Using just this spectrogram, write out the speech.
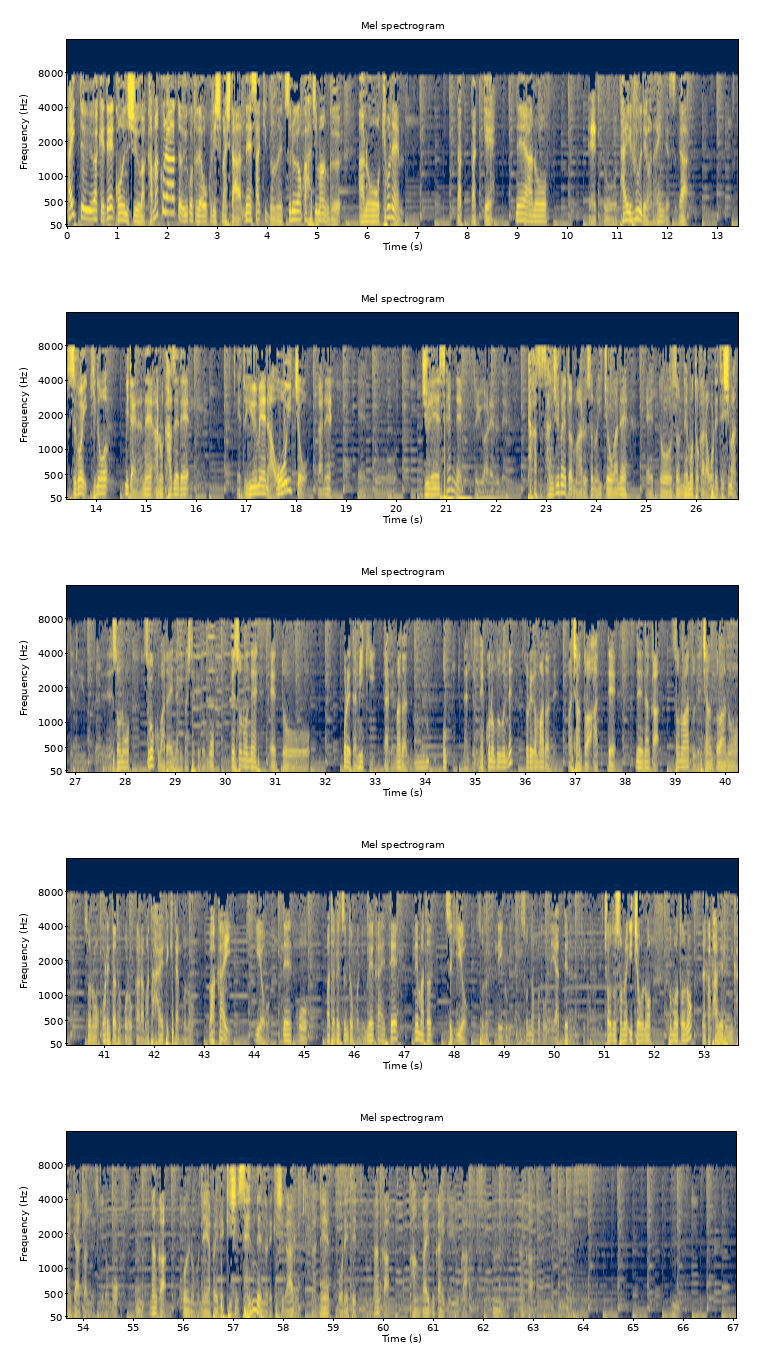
はい、というわけで今週は鎌倉ということでお送りしました。ね、さっきのね、鶴岡八幡宮、あの、去年だったっけ？ね、あの、えっと、台風ではないんですが、すごい昨日みたいなね、あの風で、えっと、有名な大井町がね、えっと、樹齢1000年と言われるね、高さ30メートルもあるそのイチョウがね、えっと、その根元から折れてしまってという、その、すごく話題になりましたけども、で、そのね、えっ、と、折れた幹がね、まだね、うん、なんていうの、根っこの部分ね、それがまだね、まあ、ちゃんとあって、で、なんか、その後でちゃんとあの、その折れたところからまた生えてきたこの若い木をね、こう、また別のところに植え替えて、で、また次を育てていくみたいな、そんなことをね、やってるなんていうの、ちょうどそのイチョウのふもとのなんかパネルに書いてあったんですけども、うん、なんかこういうのもね、やっぱり歴史、千年の歴史がある木がね、折れてっていうのもなんか感慨深いというか、うん、なんか、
